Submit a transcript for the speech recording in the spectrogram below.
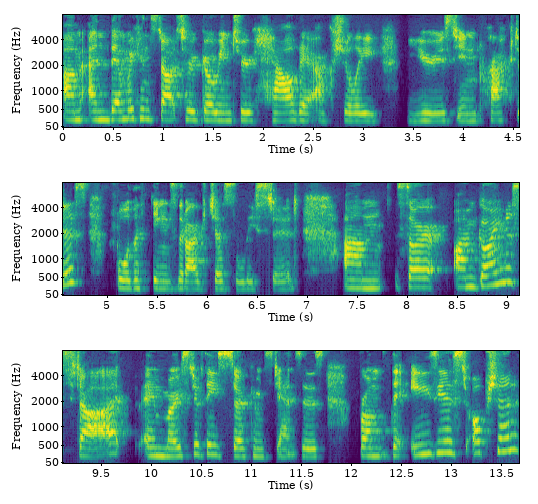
um, and then we can start to go into how they're actually used in practice for the things that I've just listed. Um, so, I'm going to start in most of these circumstances from the easiest option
